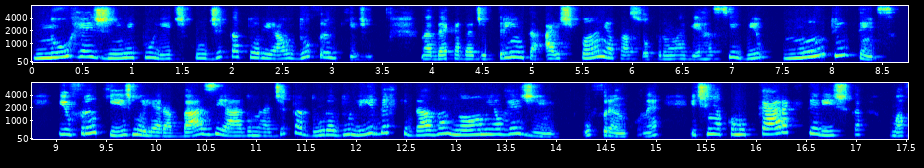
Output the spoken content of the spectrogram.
no regime político ditatorial do franquismo. Na década de 30, a Espanha passou por uma guerra civil muito intensa. E o franquismo ele era baseado na ditadura do líder que dava nome ao regime, o Franco, né? E tinha como característica uma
